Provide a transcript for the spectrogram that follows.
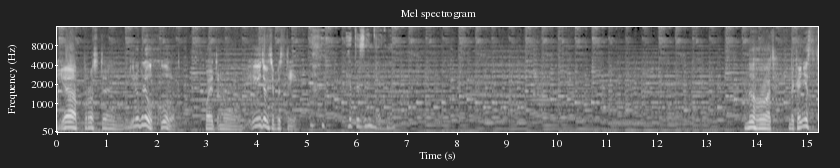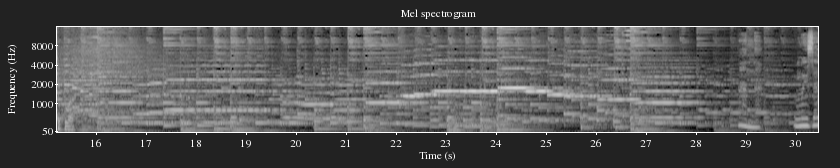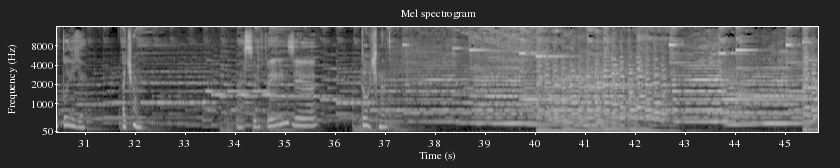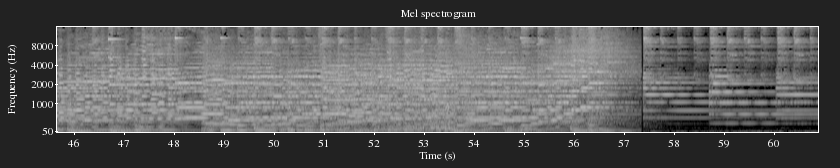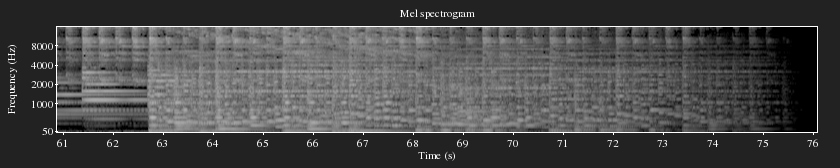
Я просто не люблю холод, поэтому идемте быстрее. Это заметно. Ну вот, наконец-то тепло. Забыли О чем? о сюрпризе. Точно.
